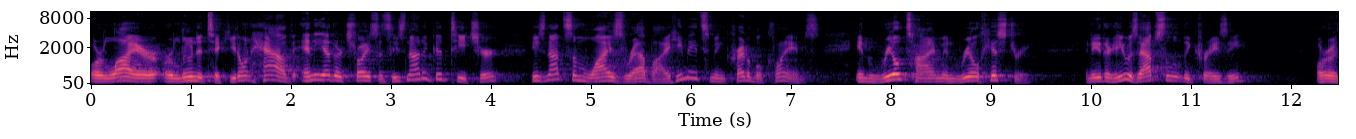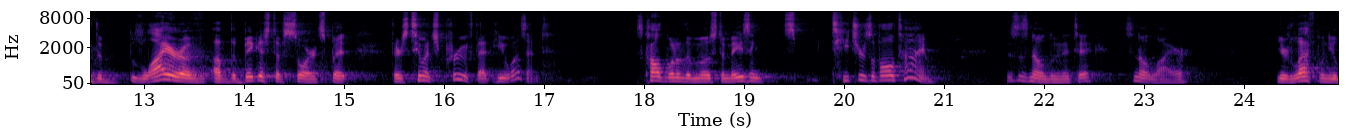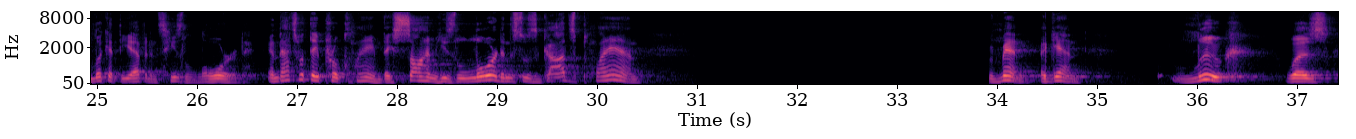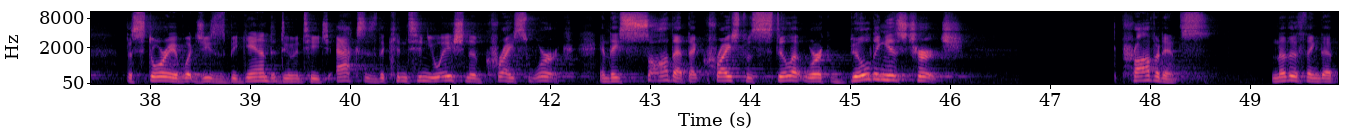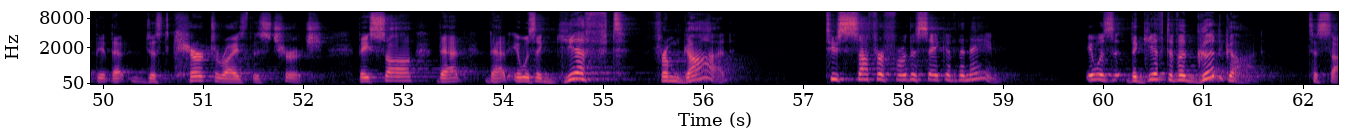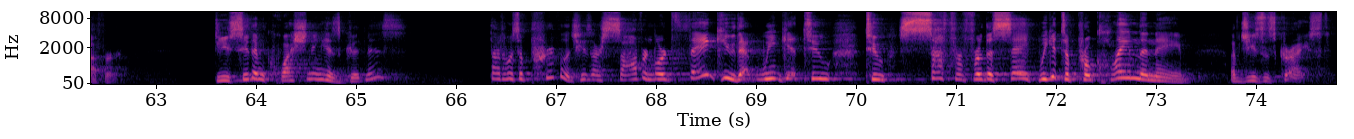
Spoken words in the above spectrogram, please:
or liar or lunatic. You don't have any other choices. He's not a good teacher. He's not some wise rabbi. He made some incredible claims in real time, in real history. And either he was absolutely crazy or the liar of, of the biggest of sorts, but there's too much proof that he wasn't. It's called one of the most amazing teachers of all time. This is no lunatic, it's no liar. You're left when you look at the evidence, he's Lord. And that's what they proclaimed. They saw him, he's Lord, and this was God's plan. Men, again, Luke was the story of what Jesus began to do and teach. Acts is the continuation of Christ's work. And they saw that, that Christ was still at work building his church. Providence, another thing that, that just characterized this church. They saw that, that it was a gift from God to suffer for the sake of the name. It was the gift of a good God to suffer. Do you see them questioning his goodness? That was a privilege. He's our sovereign Lord. Thank you that we get to, to suffer for the sake. We get to proclaim the name of Jesus Christ.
